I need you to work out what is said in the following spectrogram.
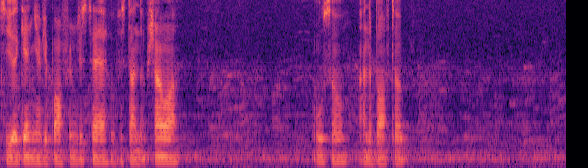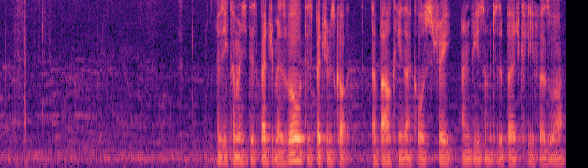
So again, you have your bathroom just here with a stand-up shower, also, and a bathtub. As you come into this bedroom as well, this bedroom's got a balcony that goes straight and views onto the Burj Khalifa as well.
